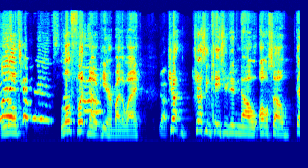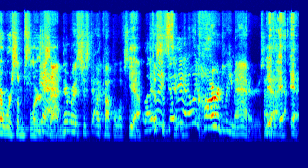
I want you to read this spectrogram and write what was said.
Twenty-two little, minutes. Little footnote here, by the way. Yeah. Just, just in case you didn't know, also there were some slurs. Yeah, said. there was just a couple of slurs. Yeah, like, like, yeah, like hardly matters. Yeah, yeah, yeah.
